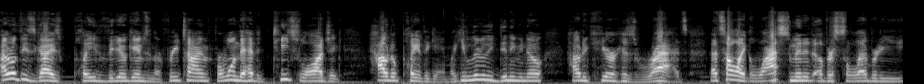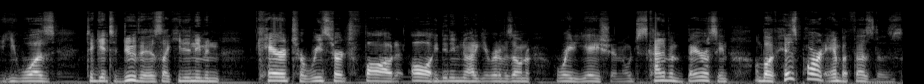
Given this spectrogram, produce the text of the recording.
I don't know if these guys play video games in their free time. For one, they had to teach Logic how to play the game. Like he literally didn't even know how to cure his rads. That's how like last minute of a celebrity he was to get to do this. Like he didn't even care to research Fallout at all. He didn't even know how to get rid of his own radiation, which is kind of embarrassing on both his part and Bethesda's.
